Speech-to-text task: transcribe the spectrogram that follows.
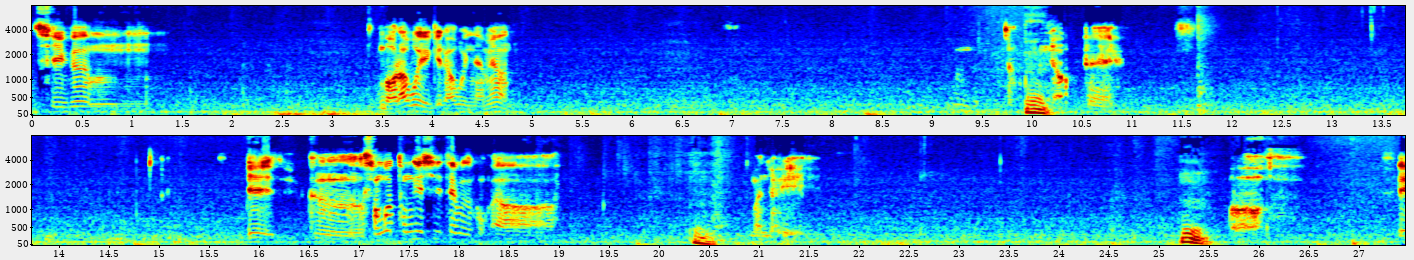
지금 뭐라고 얘기를 하고 있냐면 잠깐만요. 네. 예, 그 선거 통계 시스템에서 공- 아 잠깐만요. 이, 음. 어, 예,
